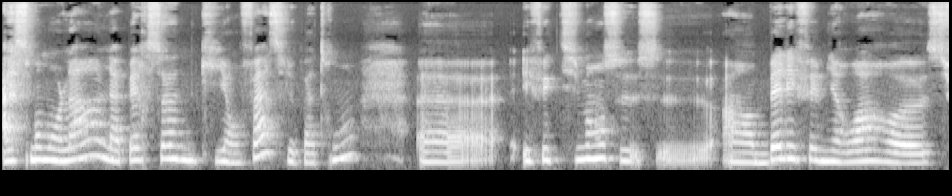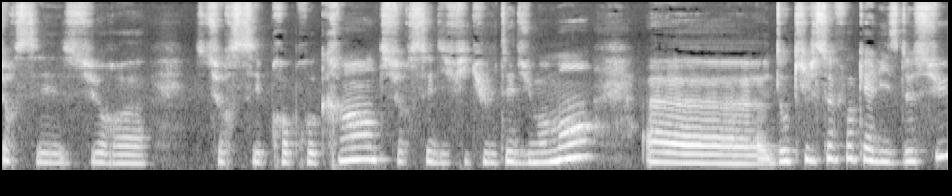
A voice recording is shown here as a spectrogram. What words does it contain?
à ce moment-là, la personne qui est en face, le patron, euh, effectivement a un bel effet miroir euh, sur, ses, sur, sur, ses, propres craintes, sur ses difficultés du moment. donc il se focalise dessus,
